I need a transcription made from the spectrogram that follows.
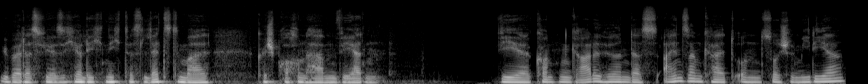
über das wir sicherlich nicht das letzte Mal gesprochen haben werden. Wir konnten gerade hören, dass Einsamkeit und Social Media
